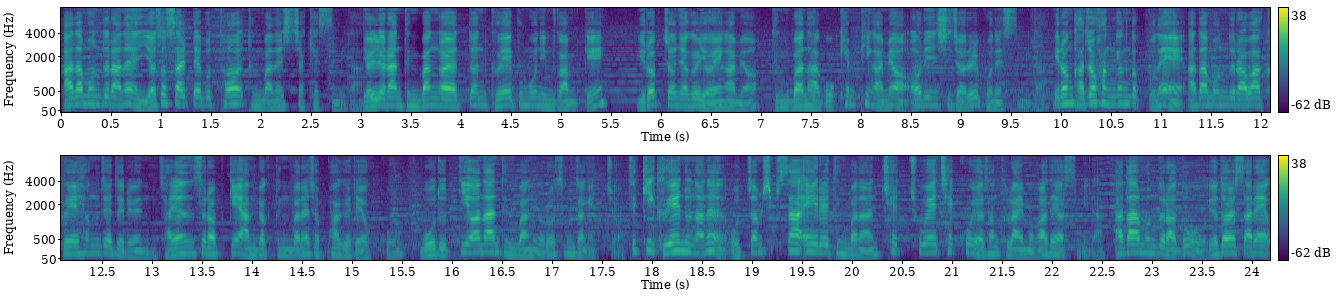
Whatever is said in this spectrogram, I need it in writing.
아다몬드라는 6살 때부터 등반을 시작했습니다. 열렬한 등반가였던 그의 부모님과 함께 유럽 전역을 여행하며 등반하고 캠핑하며 어린 시절을 보냈습니다. 이런 가족 환경 덕분에 아다몬드라와 그의 형제들은 자연스럽게 암벽 등반을 접하게 되었고 모두 뛰어난 등반가로 성장했죠. 특히 그의 누나는 5.14A를 등반한 최초의 체코 여성 클라이머가 되었습니다. 아다몬드라도 8살에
